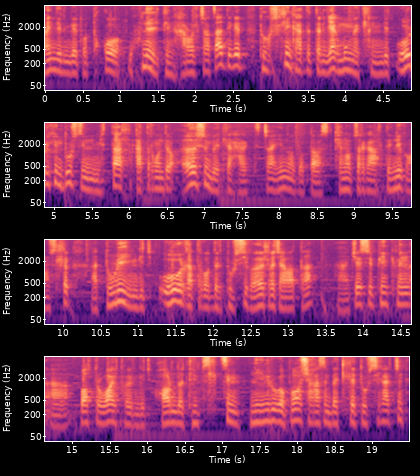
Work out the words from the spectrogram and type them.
мань нэр ингээд удахгүй үхнэ гэдгийг харуулж байгаа. За тэгээд төгсгөлийн кадр дээр яг мөн адилхан ингээд өөрийнх нь дүрс энэ металл гадаргуун дээр ойсон байдлаар харагдаж байгаа. Энэ бол одоо бас кино зураг авалтын нэг онцлог дүрийг ингэж өөр гадаргууд дээр дүрсийг ойлгож аваад байгаа. Джесси Пинкман, Walter White хоёр ингэж хоорондоо тэмцэлдсэн нэг нэрүүгөө буу шагаасан байдлаар дүрсийг харж байна.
